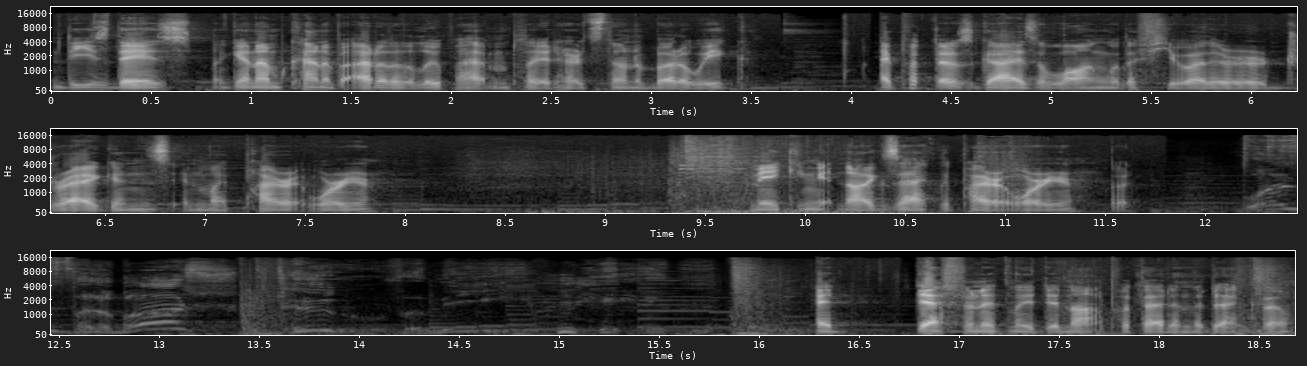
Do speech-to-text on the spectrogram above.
these days. Again, I'm kind of out of the loop. I haven't played Hearthstone about a week. I put those guys along with a few other dragons in my Pirate Warrior. Making it not exactly Pirate Warrior, but... One for the boss, two for me. I definitely did not put that in the deck though.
